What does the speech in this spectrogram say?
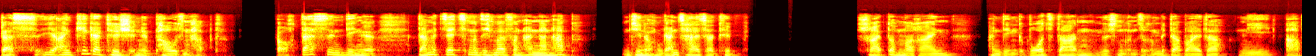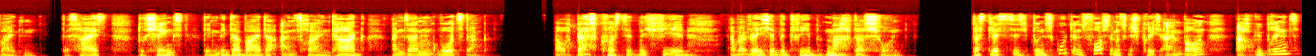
dass ihr einen Kickertisch in den Pausen habt. Auch das sind Dinge, damit setzt man sich mal von anderen ab. Und hier noch ein ganz heißer Tipp. Schreibt doch mal rein, an den Geburtstagen müssen unsere Mitarbeiter nie arbeiten. Das heißt, du schenkst dem Mitarbeiter einen freien Tag an seinem Geburtstag. Auch das kostet nicht viel, aber welcher Betrieb macht das schon? Das lässt sich übrigens gut ins Vorstellungsgespräch einbauen. Ach übrigens,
